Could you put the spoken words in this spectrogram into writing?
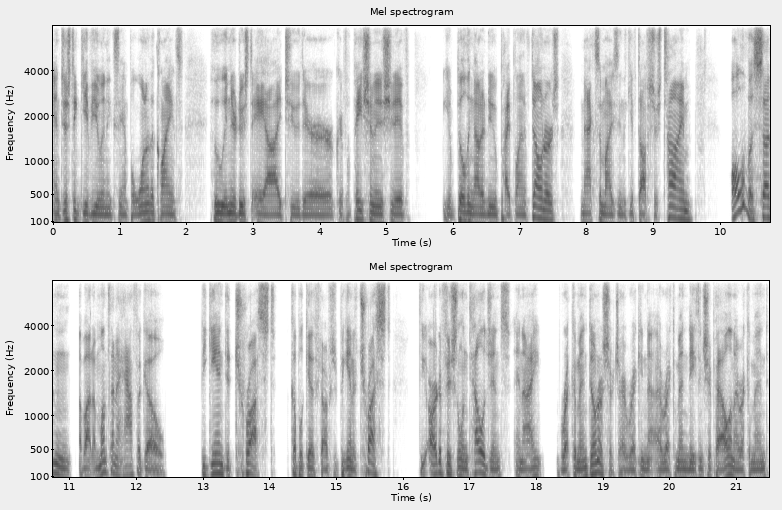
And just to give you an example, one of the clients who introduced AI to their Grateful Patient initiative you know, building out a new pipeline of donors, maximizing the gift officer's time. All of a sudden, about a month and a half ago, began to trust a couple of gift officers began to trust the artificial intelligence, and I recommend DonorSearch. I recommend I recommend Nathan Chappell, and I recommend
